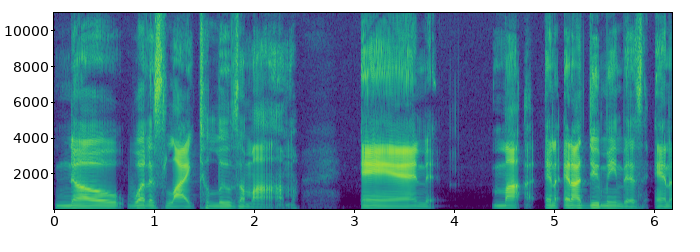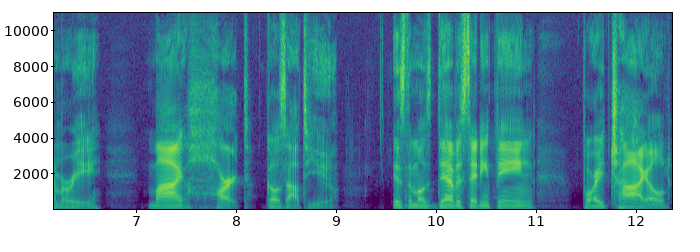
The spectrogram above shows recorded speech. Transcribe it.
know what it's like to lose a mom. And my and, and I do mean this, Anna Marie. My heart goes out to you. It's the most devastating thing for a child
